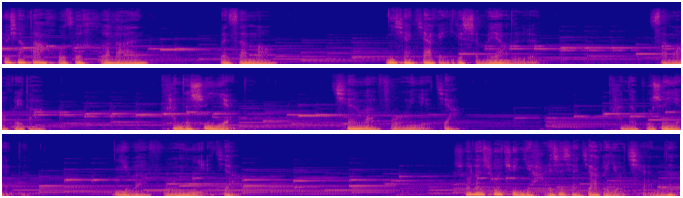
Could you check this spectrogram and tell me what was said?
就像大胡子荷兰问三毛：“你想嫁给一个什么样的人？”三毛回答：“看得顺眼的，千万富翁也嫁；看得不顺眼的，亿万富翁也嫁。”说来说去，你还是想嫁个有钱的。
